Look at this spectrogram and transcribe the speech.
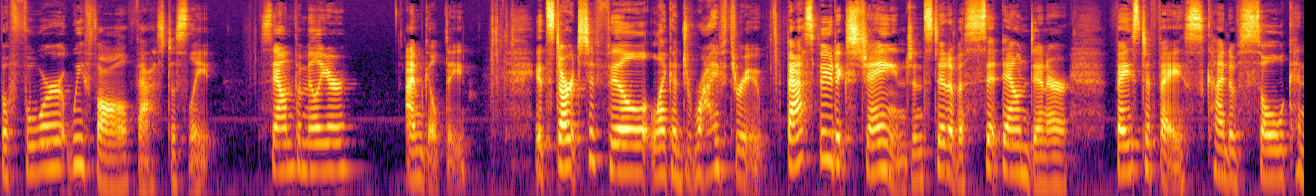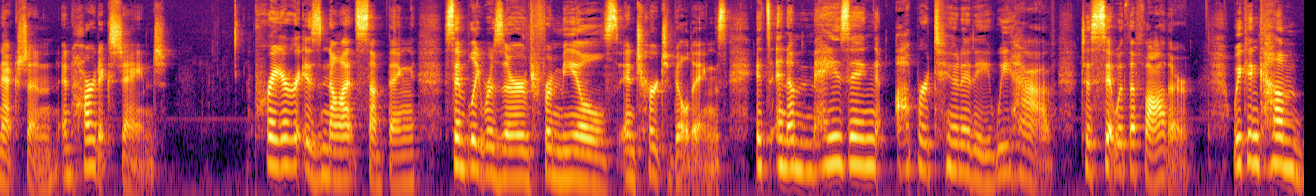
before we fall fast asleep. Sound familiar? I'm guilty. It starts to feel like a drive through, fast food exchange instead of a sit down dinner, face to face kind of soul connection and heart exchange prayer is not something simply reserved for meals in church buildings. It's an amazing opportunity we have to sit with the Father. We can come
